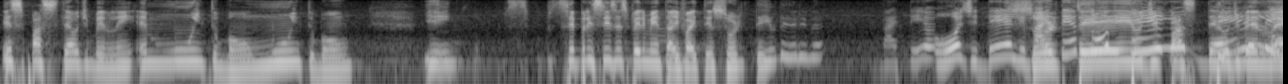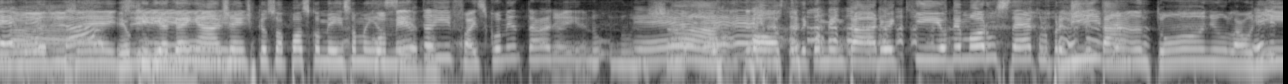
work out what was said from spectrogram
Esse pastel de Belém é muito bom, muito bom. E você precisa experimentar. E vai ter sorteio dele? Vai ter hoje dele, sorteio vai ter sorteio de pastel dele, de Belém é gente. Eu queria ganhar, gente, porque eu só posso comer isso amanhã Comenta cedo. aí, faz comentário aí no, no é, chat. É. Posso fazer comentário aqui. Eu demoro um século para digitar. Lívia, Antônio, Laurinha, Eles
